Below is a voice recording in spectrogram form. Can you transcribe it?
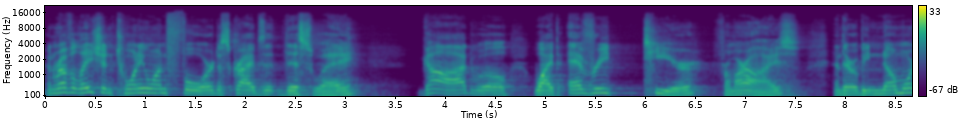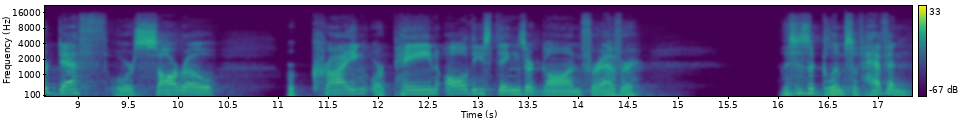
And Revelation 21 4 describes it this way God will wipe every tear from our eyes, and there will be no more death or sorrow or crying or pain. All these things are gone forever. This is a glimpse of heaven.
